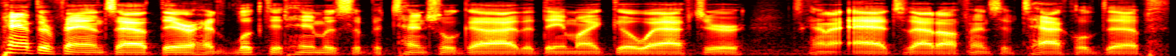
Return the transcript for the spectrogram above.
Panther fans out there had looked at him as a potential guy that they might go after to kind of add to that offensive tackle depth.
